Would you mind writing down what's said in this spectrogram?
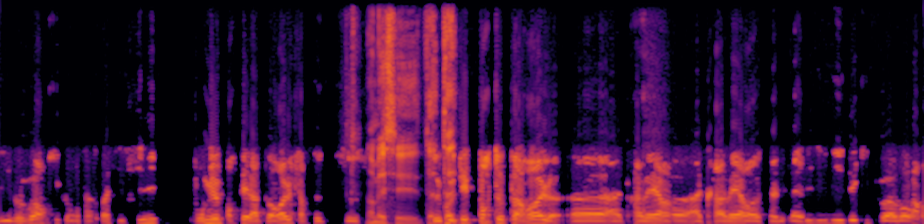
il veut voir aussi comment ça se passe ici. pour mieux porter la parole, faire ce, ce, Non, mais c'est. t'as- ce t'as- côté porte-parole à travers, à travers sa- la visibilité qu'il peut avoir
